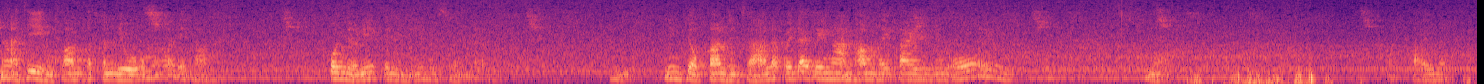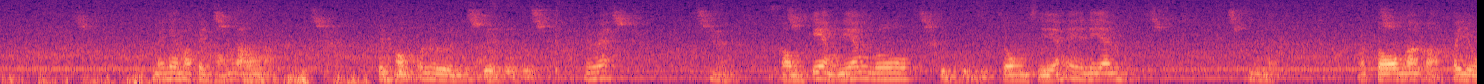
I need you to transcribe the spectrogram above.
หน้าที่ของความกตัญญูก็ไม่ค่อยได้ทำคนเดี๋ยวนี้เป็นอย่างนี้เป็นส่วนใหญ่ ยิ่งจบการศึกษาแล้วไปได้ไปงานทำไกลๆนี่โอ้ยเนี่ยไปแล้วไม่ได้มาเป็นของเรา เป็นของคนอื่นใช่ไหมกล่อมเกลี้ยงเลี้ยงดูส่งเสียให้เรียนนั่แหละพอโตมาก็ไปอยู่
